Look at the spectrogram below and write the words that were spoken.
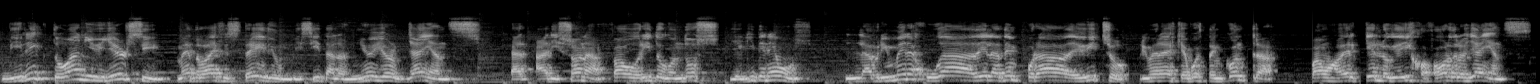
directo a New Jersey. MetLife Stadium visita a los New York Giants. Arizona favorito con dos. Y aquí tenemos la primera jugada de la temporada de Bicho. Primera vez que apuesta en contra. Vamos a ver qué es lo que dijo a favor de los Giants.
